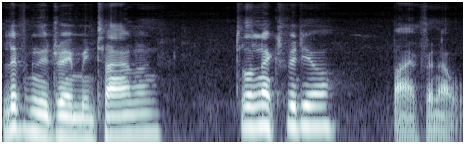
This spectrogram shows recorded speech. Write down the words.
living the dream in Thailand, till the next video, bye for now.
